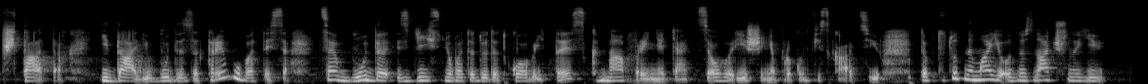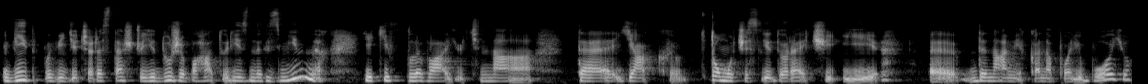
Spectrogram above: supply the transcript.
в Штатах і далі буде затримуватися, це буде здійснювати додатковий тиск на прийняття цього рішення про конфіскацію. Тобто тут немає однозначної. Відповіді через те, що є дуже багато різних змінних, які впливають на те, як в тому числі, до речі, і е, динаміка на полі бою,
